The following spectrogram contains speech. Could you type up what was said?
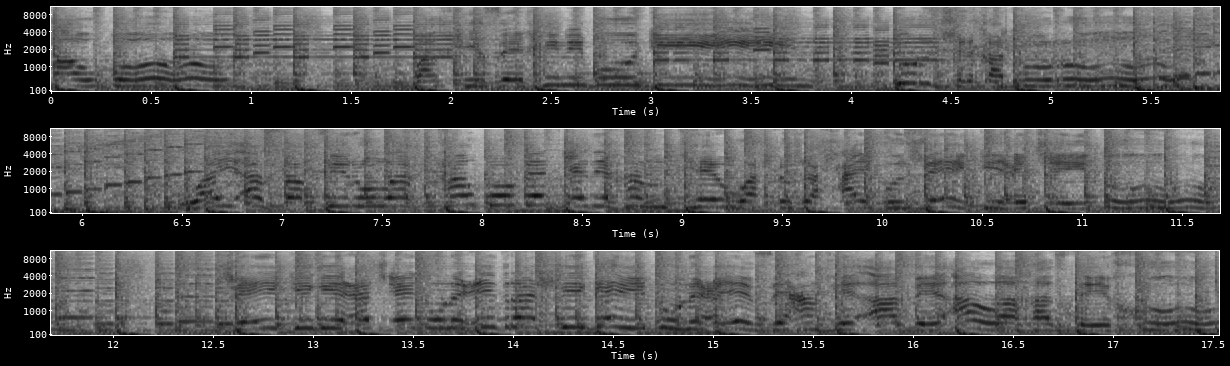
تاو بوم بخي زخيني بوغين دور شرقة دورو واي أستغفر الله تاو بوبت إدي هنتي وحجة حي بوجيجي عجيدون جيجي عجيدون عيد راشي جيدون عيب عنتي أبي الله خود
